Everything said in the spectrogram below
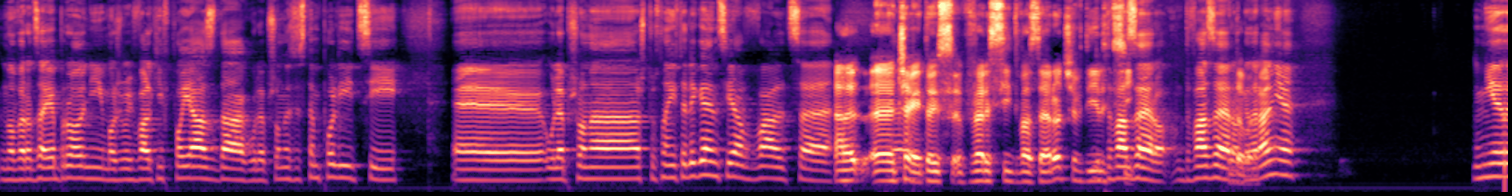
nowe rodzaje broni, możliwość walki w pojazdach, ulepszony system policji, e, ulepszona sztuczna inteligencja w walce. Ale e, e czekaj, to jest w wersji 2.0 czy w DLC? 2.0. 2.0. Generalnie nie,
